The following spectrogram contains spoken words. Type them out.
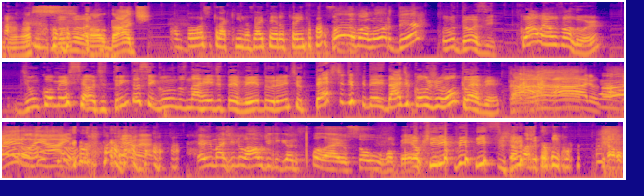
Nossa, Vamos lá. maldade. A voz de traquinas, vai, pera, o trem tá passando. Qual é o valor de... O 12. Qual é o valor de um comercial de 30 segundos na rede TV durante o teste de fidelidade com o João Kleber? Caralho, zero reais. Zero reais. Eu imagino o áudio ligando. Olá, eu sou o Roberto. Eu queria ver isso, Já juro. bateu um comercial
